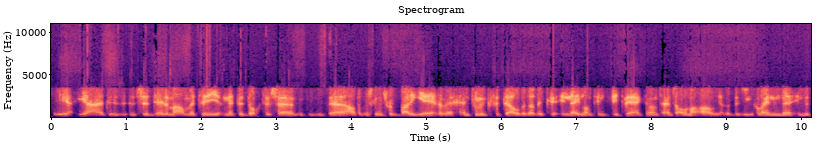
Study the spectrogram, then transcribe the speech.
Ja, ja het, helemaal met de, met de dokters eh eh, had het misschien een soort barrière weg. En toen ik vertelde dat ik in Nederland in dit werkte, dan zeiden ze allemaal, oh ja, dat is hier alleen in de, in de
